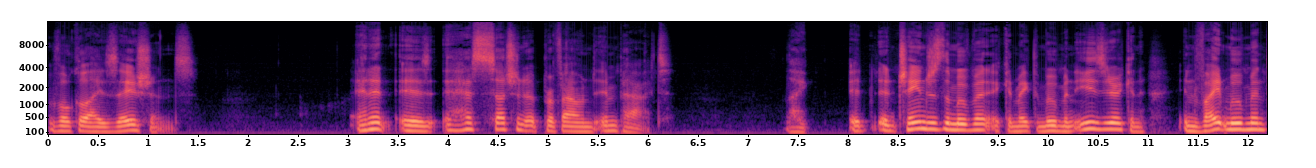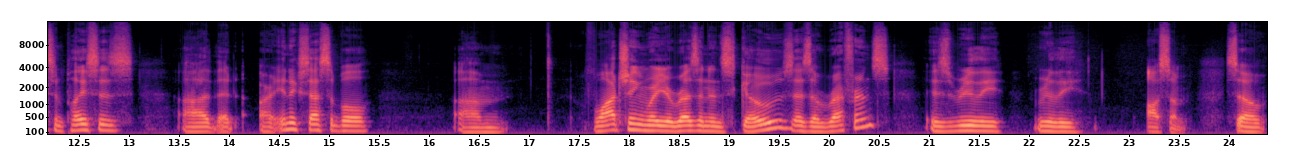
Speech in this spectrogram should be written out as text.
vocalizations. And it is it has such a profound impact. Like it, it changes the movement, it can make the movement easier, it can invite movement in places uh, that are inaccessible. Um, watching where your resonance goes as a reference is really, really awesome. So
